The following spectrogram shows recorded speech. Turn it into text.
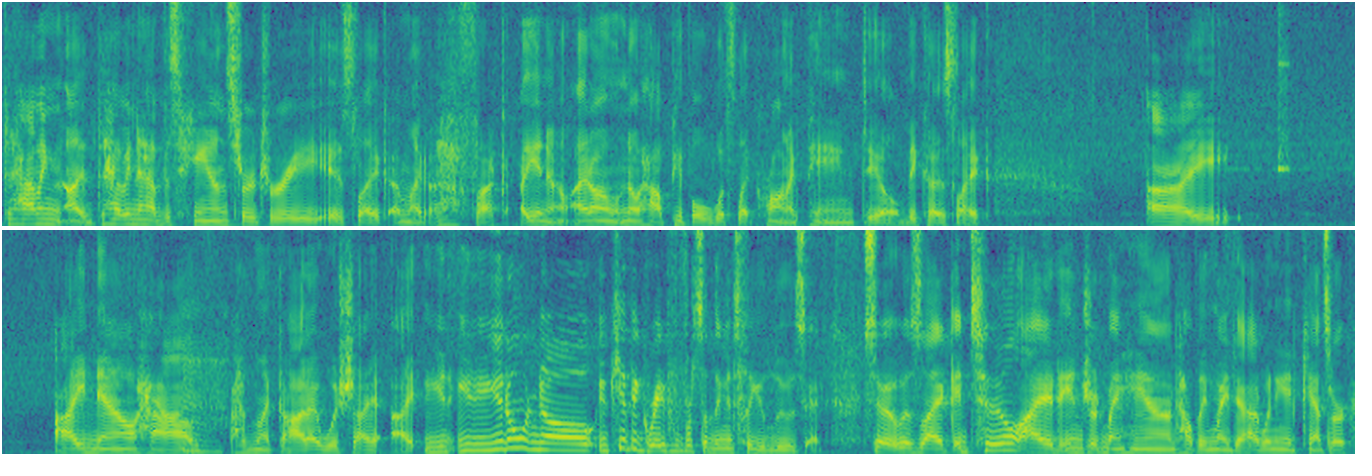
having uh, having to have this hand surgery is like I'm like, oh fuck, you know, I don't know how people with like chronic pain deal because like I I now have hmm. I'm like God I wish I, I you, you you don't know you can't be grateful for something until you lose it. So it was like until I had injured my hand helping my dad when he had cancer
